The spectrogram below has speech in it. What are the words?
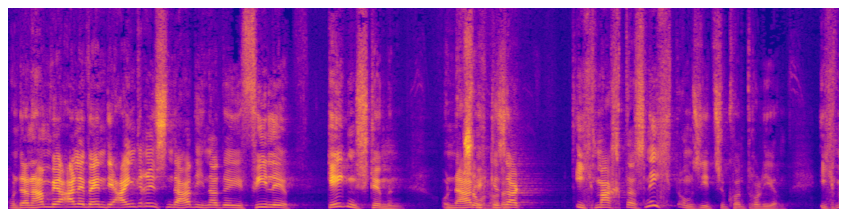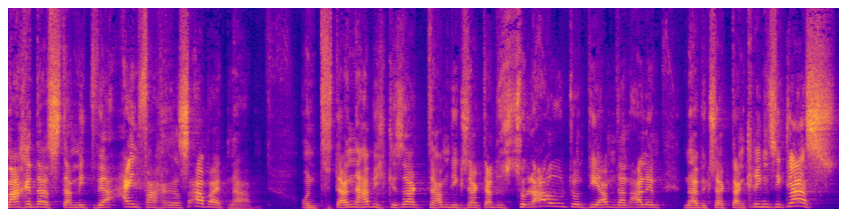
Und dann haben wir alle Wände eingerissen. Da hatte ich natürlich viele Gegenstimmen. Und da habe ich gesagt, oder? ich mache das nicht, um sie zu kontrollieren. Ich mache das, damit wir einfacheres Arbeiten haben. Und dann habe ich gesagt, haben die gesagt, das ist zu laut und die haben dann alle, dann habe ich gesagt, dann kriegen sie Glas,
